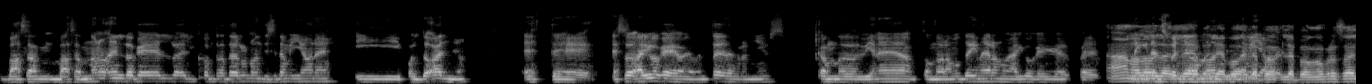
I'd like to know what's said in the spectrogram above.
basan- basándonos en lo que es el, el contrato de los 97 millones y por dos años, este, eso es algo que obviamente LeBron James, cuando viene, cuando hablamos de dinero, no es algo que, que, Ah, le no, le, le, los le, le, 97 le- millones. le pueden ofrecer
